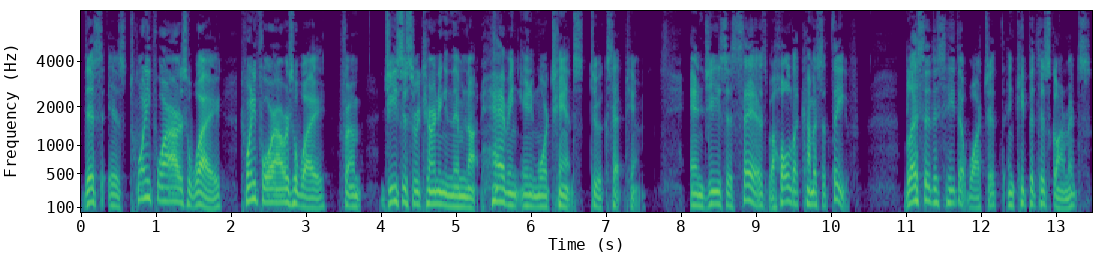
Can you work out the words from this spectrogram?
This is 24 hours away, 24 hours away from Jesus returning and them not having any more chance to accept him. And Jesus says, Behold, I come as a thief. Blessed is he that watcheth and keepeth his garments,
